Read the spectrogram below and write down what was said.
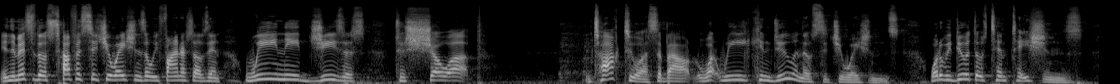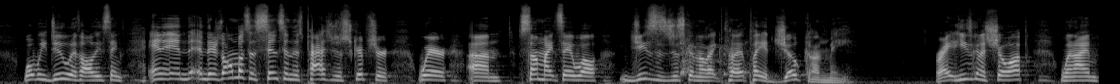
In the midst of those toughest situations that we find ourselves in, we need Jesus to show up and talk to us about what we can do in those situations. What do we do with those temptations? What we do with all these things. And, and, and there's almost a sense in this passage of Scripture where um, some might say, well, Jesus is just going to like play, play a joke on me, right? He's going to show up when I'm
